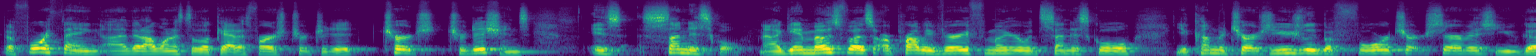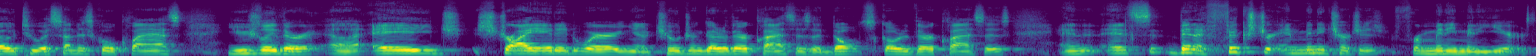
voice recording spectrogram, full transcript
the fourth thing uh, that I want us to look at as far as church church traditions is Sunday school. Now, again, most of us are probably very familiar with Sunday school. You come to church usually before church service. You go to a Sunday school class. Usually they're uh, age striated, where you know children go to their classes, adults go to their classes, and it's been a fixture in many churches for many, many years.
